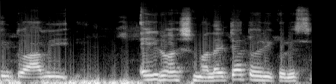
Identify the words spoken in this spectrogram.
কিন্তু আমি এই রসমালাইটা তৈরি করেছি।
